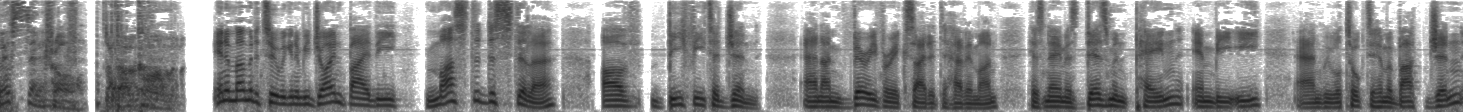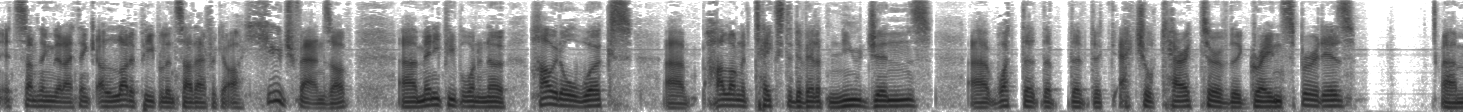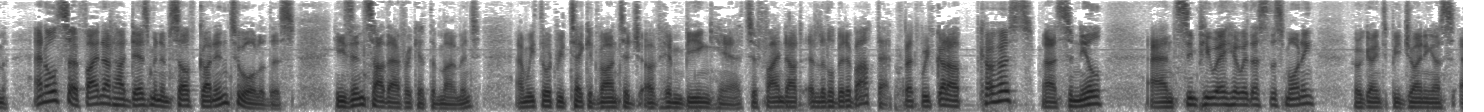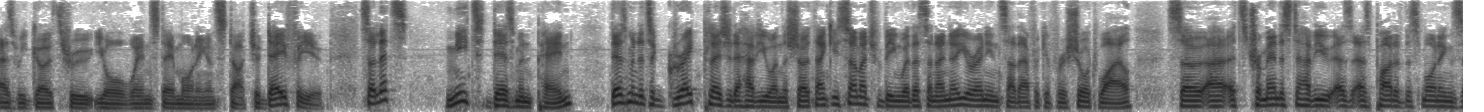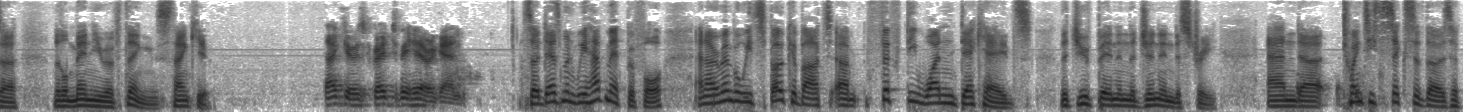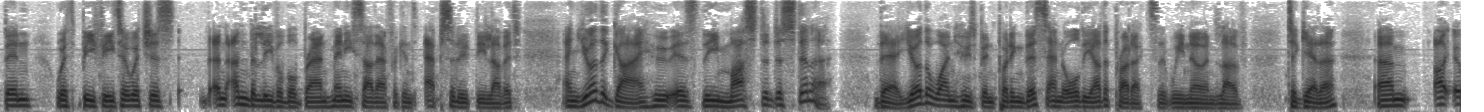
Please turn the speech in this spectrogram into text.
CliffCentral.com. In a moment or two, we're going to be joined by the master distiller of Beefeater Gin. And I'm very, very excited to have him on. His name is Desmond Payne, MBE, and we will talk to him about gin. It's something that I think a lot of people in South Africa are huge fans of. Uh, many people want to know how it all works, uh, how long it takes to develop new gins, uh, what the, the, the, the actual character of the grain spirit is. Um, and also find out how Desmond himself got into all of this. He's in South Africa at the moment, and we thought we'd take advantage of him being here to find out a little bit about that. But we've got our co-hosts, uh, Sunil and Simpiwe here with us this morning, who are going to be joining us as we go through your Wednesday morning and start your day for you. So let's meet Desmond Payne. Desmond, it's a great pleasure to have you on the show. Thank you so much for being with us. And I know you're only in South Africa for a short while. So uh, it's tremendous to have you as, as part of this morning's uh, little menu of things. Thank you. Thank you. It's great to be here again. So, Desmond, we have met before, and I remember we spoke about um, 51 decades that you've been in the gin industry and uh, 26 of those have been with Beefeater, which is an unbelievable brand. Many South Africans absolutely love it. And you're the guy who is the master distiller there. You're the one who's been putting this and all the other products that we know and love together. Um,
